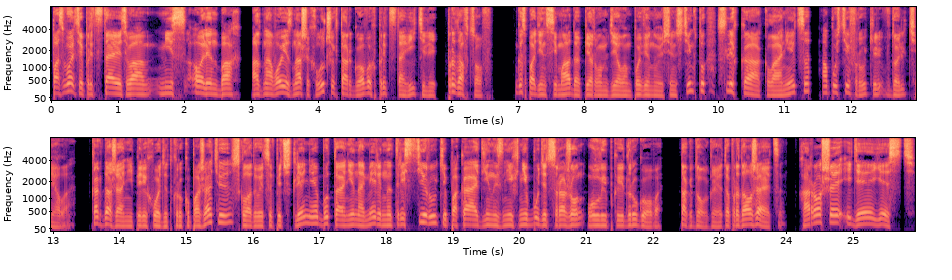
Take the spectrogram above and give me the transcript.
Позвольте представить вам мисс Оленбах, одного из наших лучших торговых представителей, продавцов. Господин Симада, первым делом повинуясь инстинкту, слегка кланяется, опустив руки вдоль тела. Когда же они переходят к рукопожатию, складывается впечатление, будто они намерены трясти руки, пока один из них не будет сражен улыбкой другого. Так долго это продолжается. Хорошая идея есть.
